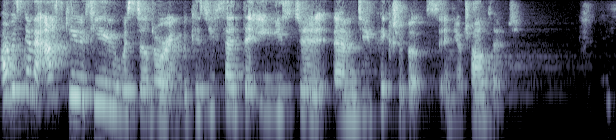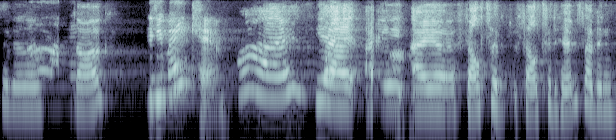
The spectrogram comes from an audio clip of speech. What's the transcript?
I was going to ask you if you were still drawing because you said that you used to um, do picture books in your childhood. A little dog? Did you make him? Hi. Yeah, I I uh, felted felted him. So I've been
